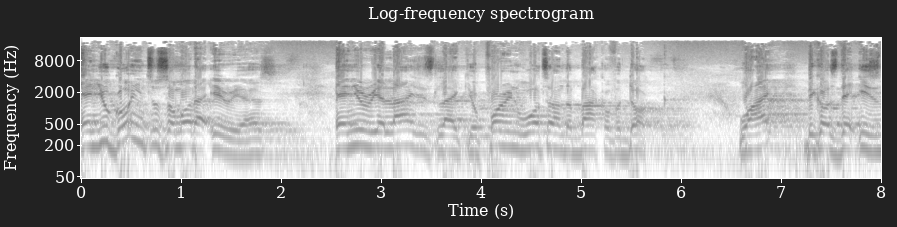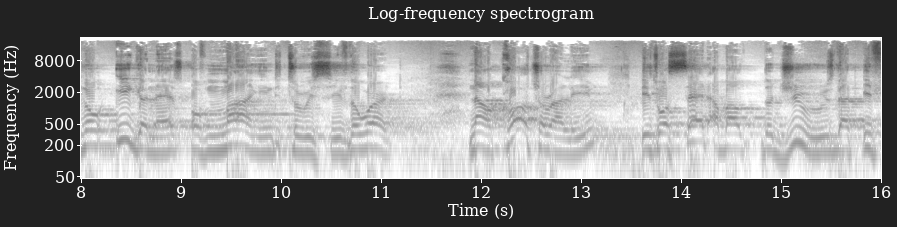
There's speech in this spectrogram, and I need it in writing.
And you go into some other areas and you realize it's like you're pouring water on the back of a duck. Why? Because there is no eagerness of mind to receive the word. Now, culturally, it was said about the Jews that if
